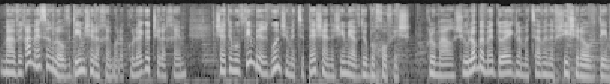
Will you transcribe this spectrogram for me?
היא מעבירה מסר לעובדים שלכם או לקולגות שלכם שאתם עובדים בארגון שמצפה שאנשים יעבדו בחופש. כלומר, שהוא לא באמת דואג למצב הנפשי של העובדים.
